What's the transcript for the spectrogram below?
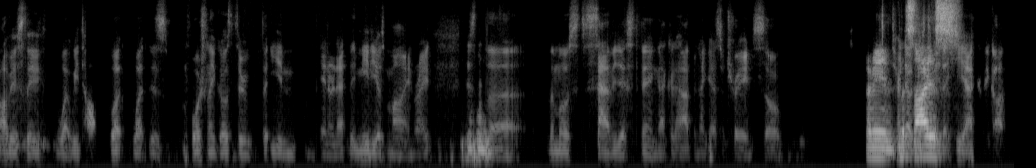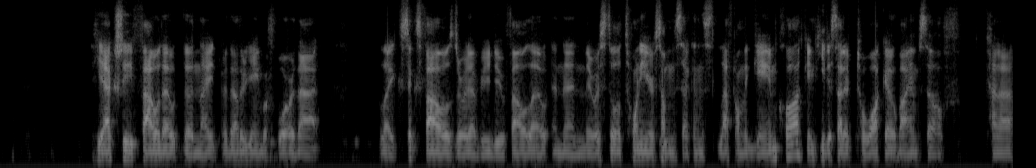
obviously what we talk, what what is unfortunately goes through the internet, the media's mind, right? Is mm-hmm. the the most savviest thing that could happen, I guess, a trade. So, I mean, besides he actually got, he actually fouled out the night or the other game before that like six fouls or whatever you do, foul out, and then there was still 20 or something seconds left on the game clock, and he decided to walk out by himself, kind of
